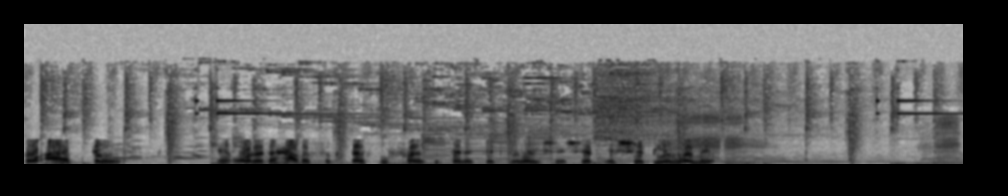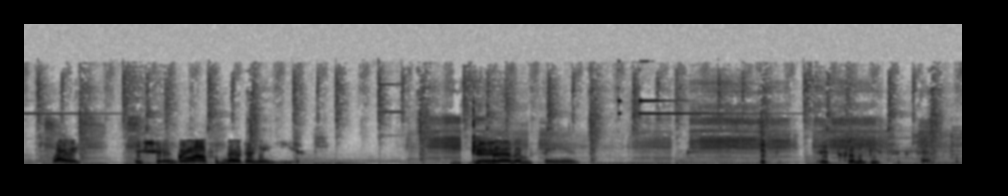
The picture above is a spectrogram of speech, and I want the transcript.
So I think in order to have a successful friends with benefits relationship, there should be a limit. Like, it shouldn't go on for more than a year. Okay. You know what I'm saying? It's it's gonna be successful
